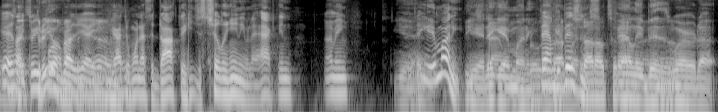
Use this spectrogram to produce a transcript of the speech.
Yeah, it's like There's three, of four them, brothers. think. Yeah, you got the one that's a doctor. He just chilling. He ain't even acting. I mean, Yeah, they get money. These Yeah, they get money. bro. Family Shout- business. Shout out to that, family man. business. Word up.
